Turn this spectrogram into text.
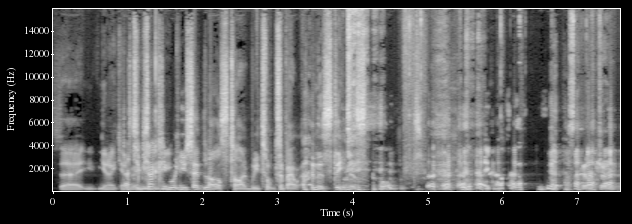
it's, uh, you, you know, you can That's exactly what you said last time we talked about Ernestina Stott. Still true.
